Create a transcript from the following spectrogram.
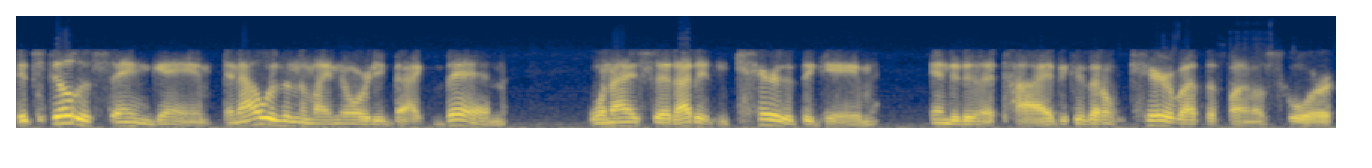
it's still the same game. And I was in the minority back then when I said I didn't care that the game ended in a tie because I don't care about the final score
